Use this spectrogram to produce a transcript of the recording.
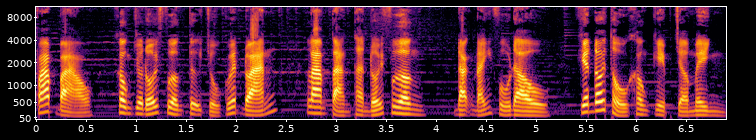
pháp bảo, không cho đối phương tự chủ quyết đoán, làm tản thần đối phương, đặng đánh phủ đầu, khiến đối thủ không kịp trở mình.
